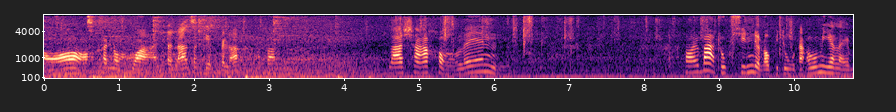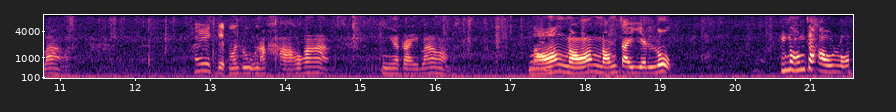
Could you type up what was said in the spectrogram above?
อ๋อ ขนมหวานแต่น่าจะเก็บไปละบ้า ราชาของเล่นร้อยบาททุกชิ้นเดี๋ยวเราไปดูนะว่ามีอะไรบ้าง ให้เด็กๆมาดูนะคะว่า มีอะไรบ้าง น้องน้องน้องใจเย็นลูก น้องจะเอารถ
